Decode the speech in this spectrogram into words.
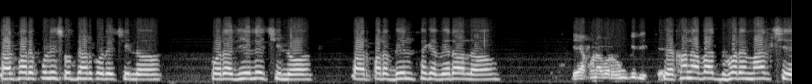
তারপরে পুলিশ উদ্ধার করেছিল। ওরা জেলে ছিল। তারপরে বেল থেকে বেরোলো। এখন আবার হুমকি দিচ্ছে? এখন আবার ধরে মারছে।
